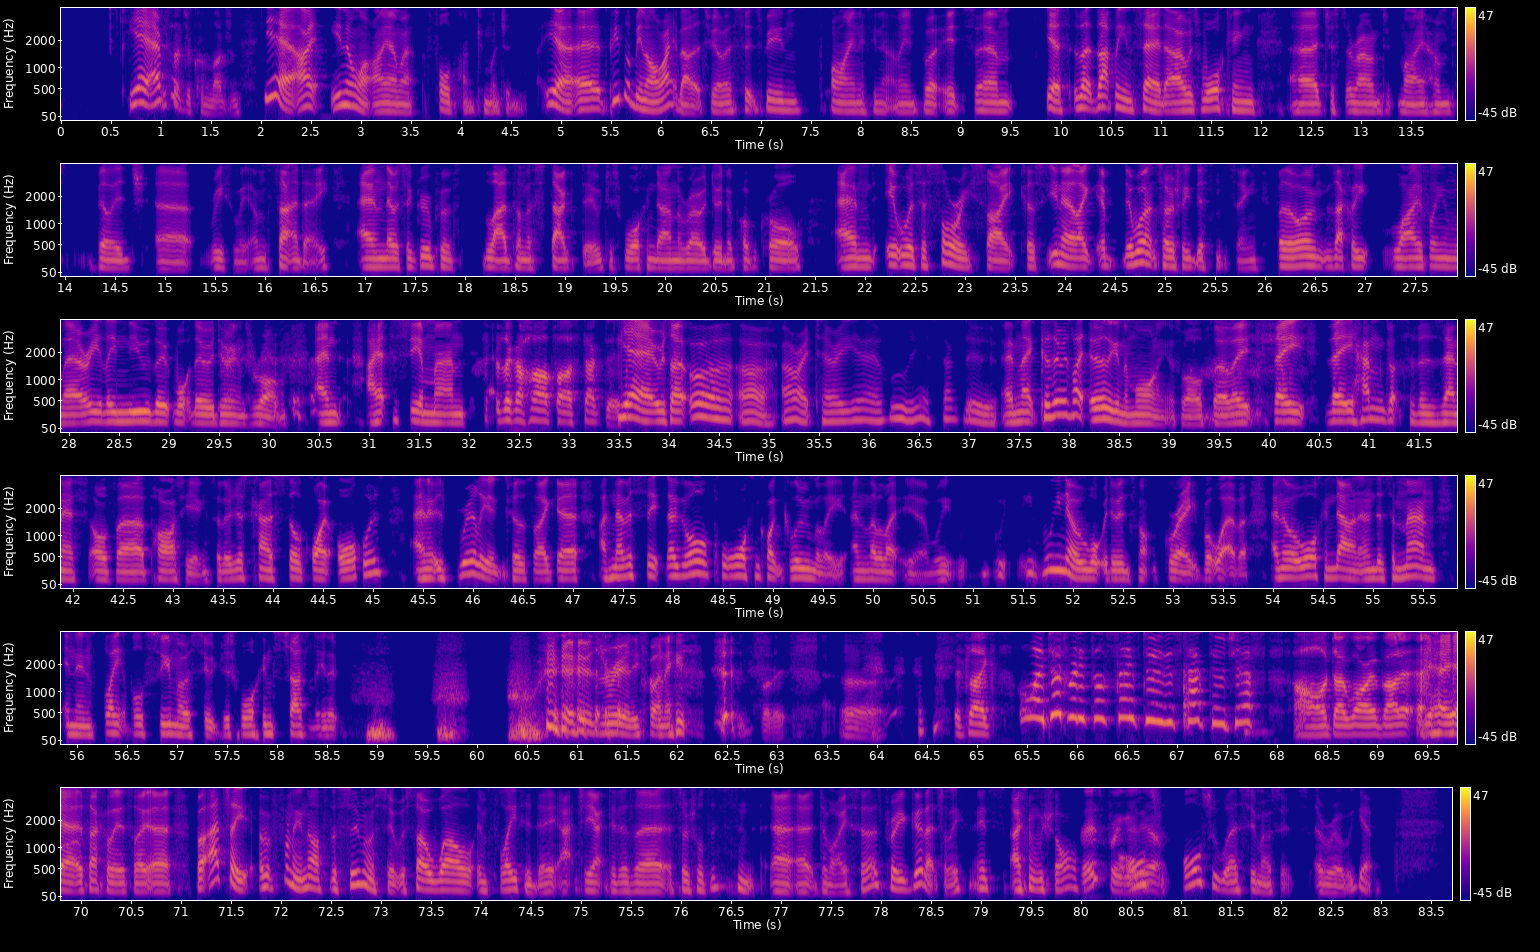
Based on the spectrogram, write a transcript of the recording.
yeah, every, such a curmudgeon. yeah, I you know what I am a full time curmudgeon. Yeah, uh, people have been all right about it to be honest. It's been fine if you know what I mean. But it's um yes. That, that being said, I was walking uh just around my home village uh recently on Saturday, and there was a group of lads on a stag do just walking down the road doing a pub crawl. And it was a sorry sight because you know, like it, they weren't socially distancing, but they weren't exactly lively and leery. They knew that what they were doing was wrong, and I had to see a man. it was like a half-assed stag do. Yeah, it was like, oh, oh, all right, Terry, yeah, ooh, yeah, stag do, and like, because it was like early in the morning as well, so they they they hadn't got to the zenith of uh, partying, so they're just kind of still quite awkward, and it was brilliant because like uh, I've never seen they're all walking quite gloomily, and they were like, yeah, we we we know what we're doing is not great, but whatever, and they were walking down, and there's a man in an inflatable sumo suit just walking sadly, like. it was really funny. Funny. Uh, it's like, oh, I don't really feel safe doing this stag do, Jeff. Oh, don't worry about it. yeah, yeah, exactly. It's like, uh, but actually, uh, funny enough, the sumo suit was so well inflated, it actually acted as a, social distancing uh, uh, device. So that's pretty good, actually. It's, I think we should all It's pretty good. also, also wear sumo suits everywhere we go.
